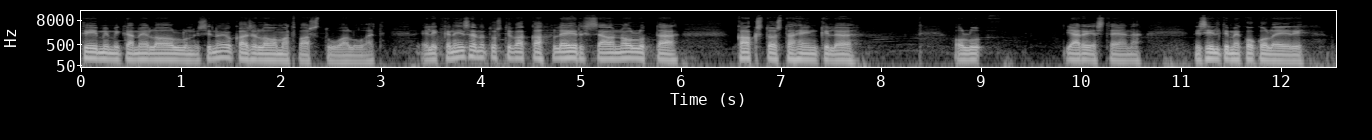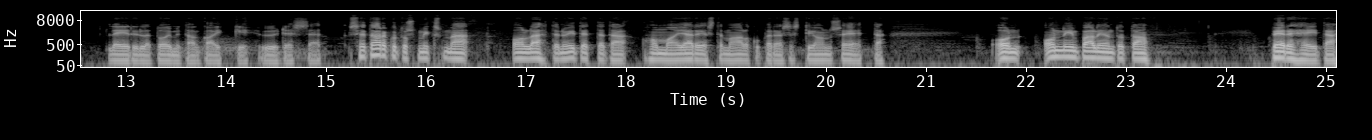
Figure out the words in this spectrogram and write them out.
Tiimi, mikä meillä on ollut, niin siinä on jokaisella omat vastuualueet. Eli niin sanotusti vaikka leirissä on ollut tämä 12 henkilöä ollut järjestäjänä, niin silti me koko leiri leirillä toimitaan kaikki yhdessä. Se tarkoitus, miksi mä oon lähtenyt itse tätä hommaa järjestämään alkuperäisesti, on se, että on, on niin paljon tota perheitä,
